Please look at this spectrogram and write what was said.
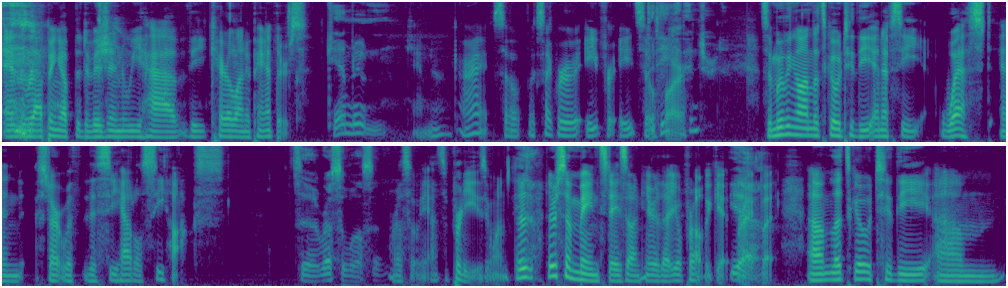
And wrapping up the division, we have the Carolina Panthers. Cam Newton. Cam Newton. All right, so looks like we're eight for eight so Did he far. So moving on, let's go to the NFC West and start with the Seattle Seahawks. It's uh, Russell Wilson. Russell, yeah, it's a pretty easy one. There's, Yeah. there's some mainstays on here that you'll probably get Yeah. right, but um, let's go to the um,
